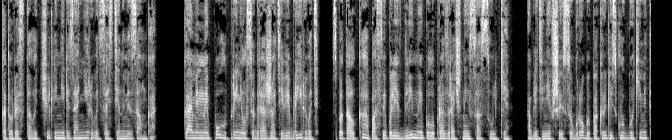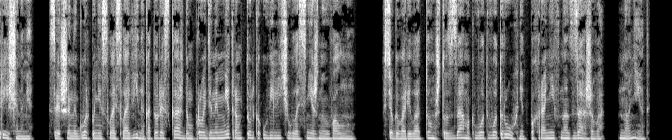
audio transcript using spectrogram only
которое стало чуть ли не резонировать со стенами замка. Каменный пол принялся дрожать и вибрировать, с потолка посыпались длинные полупрозрачные сосульки. Обледеневшие сугробы покрылись глубокими трещинами. С вершины гор понеслась лавина, которая с каждым пройденным метром только увеличивала снежную волну. Все говорило о том, что замок вот-вот рухнет, похоронив нас заживо. Но нет.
